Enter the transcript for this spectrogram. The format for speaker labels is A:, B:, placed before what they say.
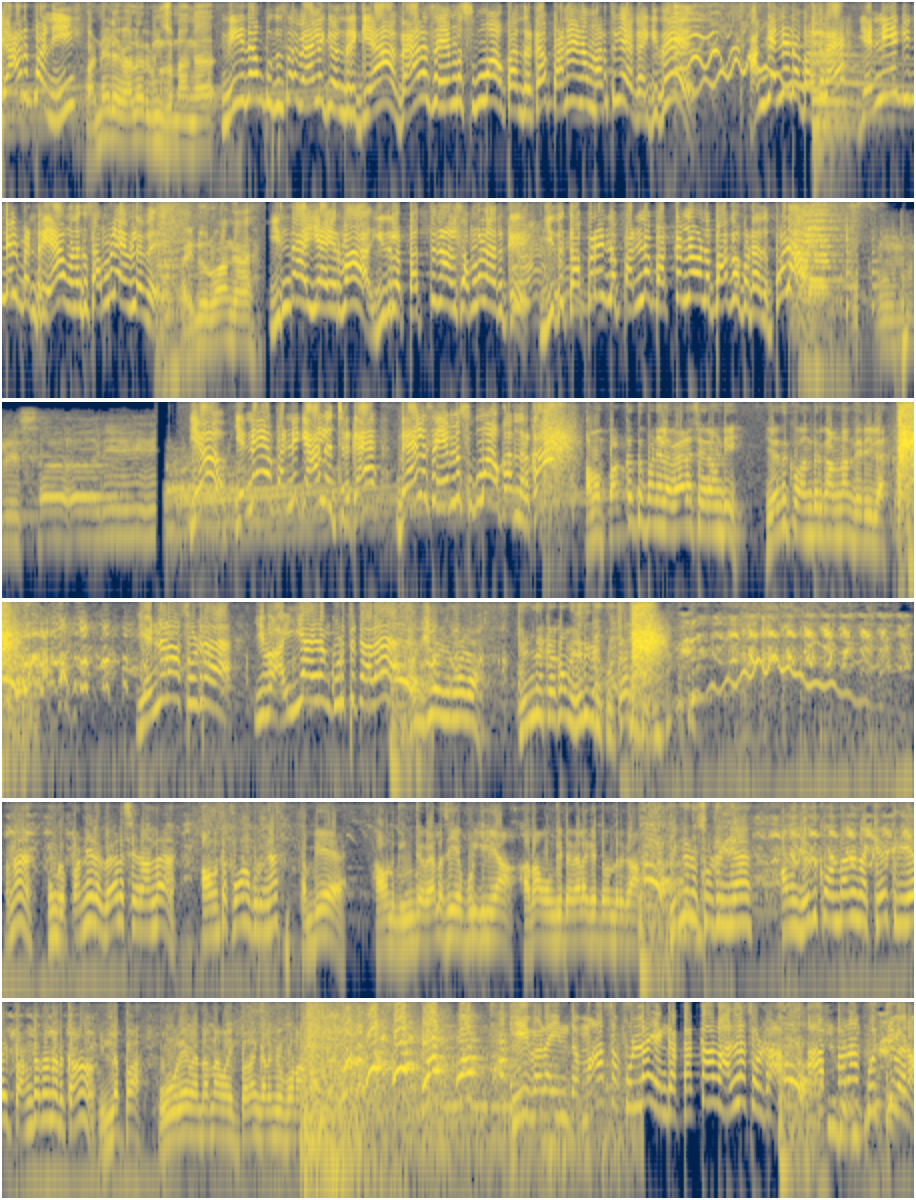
A: யாருப்பா நீ?
B: பண்ணையில வேலை இருக்குன்னு சொன்னாங்க.
A: நீ தான் புதுசா வேலைக்கு வந்திருக்கியா? வேலை செய்யாம சும்மா உட்காந்துருக்க பணம் என்ன மரத்துலயா காய்க்குது? அங்க என்னடா பாக்குற? என்னையே கிண்டல் பண்றியா? உனக்கு சம்பளம் எவ்வளவு?
B: ஐநூறுவாங்க.
A: இந்த ஐயாயிரம் ரூபாய் இதுல பத்து நாள் சம்பளம் இருக்கு. இதுக்கப்புறம் இந்த பண்ண பக்கமே உன்னை பார்க்க கூடாது. போடா. யோ என்னையா பண்ணைக்கு ஆள் வச்சிருக்க? வேலை செய்யாம சும்மா உட்காந்துருக்கான்
C: அவன் பக்கத்து பண்ணையில வேலை செய்யறவன்டி எதுக்கு வந்திருக்கான்னு தான் தெரியல.
D: என்னடா சொல்ற? இவ ஐயாயிரம் கொடுத்துட்டால
E: ஐயாயிரம் ரூபாயா என்ன கேட்காம எதுக்கிட்டு கொடுத்த?
C: அண்ணா உங்க பண்ணையில
E: வேலை செய்யறான்ல அவன்கிட்ட போனை கொடுங்க.
C: தம்பி அவனுக்கு இங்க வேலை செய்ய பிடிக்கலையா? அதான் உங்ககிட்ட வேலை கேட்டு வந்திருக்கான்.
E: என்னன்னு சொல்றீங்க? அவன் எதுக்கு வந்தான்னு நான் கேட்கலையா இப்ப அங்கதானே இருக்கான்?
C: இல்லப்பா ஊரே வேண்டாம் அவன் இப்பதான் கிளம்பி போனான்.
D: இவளை இந்த மாசம் ஃபுல்லா எங்க கக்காவை அல்ல சொல்றான் அப்பதான் புத்தி வரும்.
